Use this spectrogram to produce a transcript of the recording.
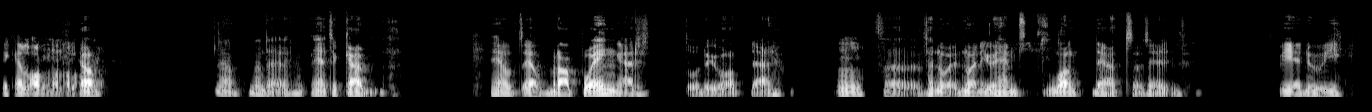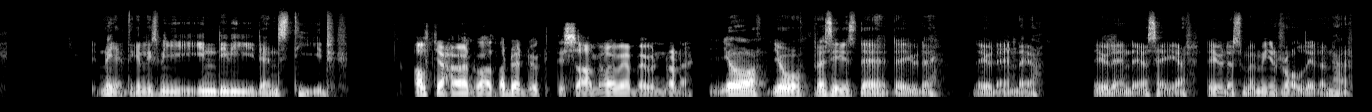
Vilken lång monolog. Ja, ja men det, jag tycker helt, helt bra poänger tog du upp där. Mm. För, för nu, nu är det ju hemskt långt det att, så att säga, vi är nu i nu egentligen liksom i individens tid. Allt jag hör då att vad du är duktig Sami och jag beundrar det. Ja, jo, precis det, det är ju det. Det är ju det enda jag det är ju det enda jag säger. Det är ju det som är min roll i den här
